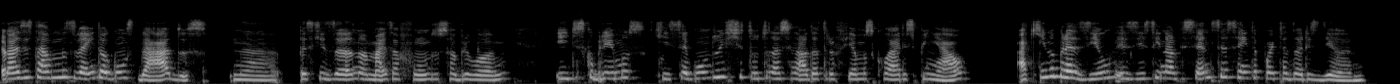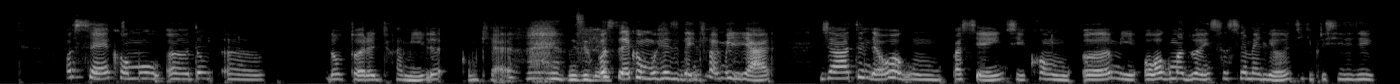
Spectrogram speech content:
nós estávamos vendo alguns dados, na, pesquisando mais a fundo sobre o AME, e descobrimos que, segundo o Instituto Nacional da Atrofia Muscular Espinhal, Aqui no Brasil, existem 960 portadores de AME. Você, como uh, do, uh, doutora de família, como que é? Residente. Você, como residente familiar, já atendeu algum paciente com AME ou alguma doença semelhante que precise de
